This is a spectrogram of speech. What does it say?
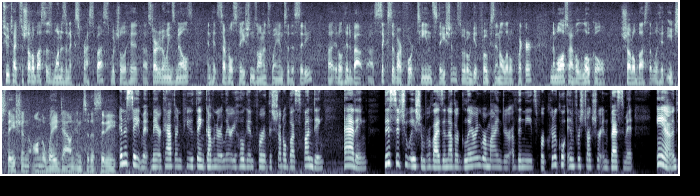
Two types of shuttle buses. One is an express bus, which will hit uh, start at Owings Mills and hit several stations on its way into the city. Uh, it'll hit about uh, six of our 14 stations, so it'll get folks in a little quicker. And then we'll also have a local shuttle bus that will hit each station on the way down into the city. In a statement, Mayor Catherine Pugh thanked Governor Larry Hogan for the shuttle bus funding, adding, this situation provides another glaring reminder of the needs for critical infrastructure investment, and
